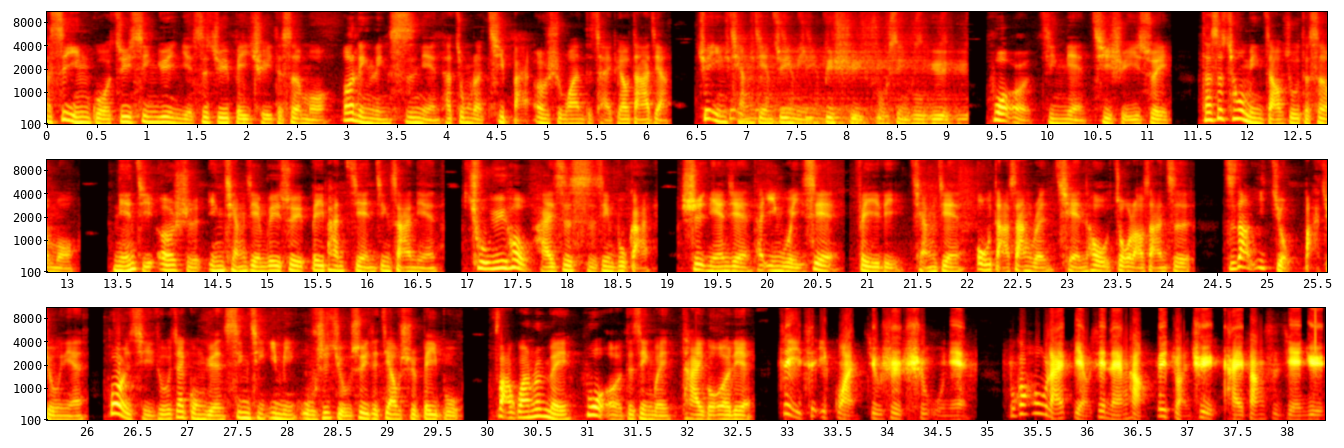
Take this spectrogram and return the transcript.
他是英国最幸运也是最悲催的色魔。二零零四年，他中了七百二十万的彩票大奖，却因强奸罪名必须服刑入狱。霍尔今年七十一岁，他是臭名昭著的色魔。年仅二十，因强奸未遂被判监禁三年，出狱后还是死性不改。十年间，他因猥亵、非礼、强奸、殴打伤人，前后坐牢三次。直到一九八九年，霍尔企图在公园性侵一名五十九岁的教师被捕。法官认为霍尔的行为太过恶劣，这一次一关就是十五年。不过后来表现良好，被转去开放式监狱。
